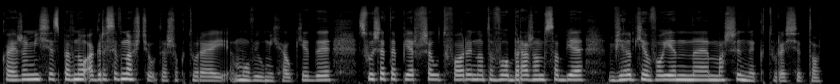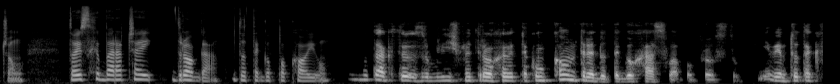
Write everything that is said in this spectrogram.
kojarzy mi się z pewną agresywnością też, o której mówił Michał. Kiedy słyszę te pierwsze utwory, no to wyobrażam sobie wielkie wojenne maszyny, które się toczą. To jest chyba raczej droga do tego pokoju. No tak, to zrobiliśmy trochę taką kontrę do tego hasła po prostu. Nie wiem, to tak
